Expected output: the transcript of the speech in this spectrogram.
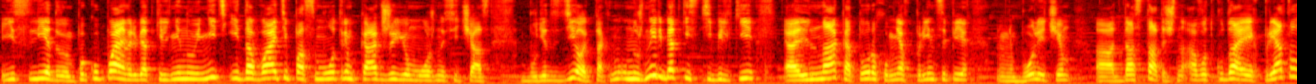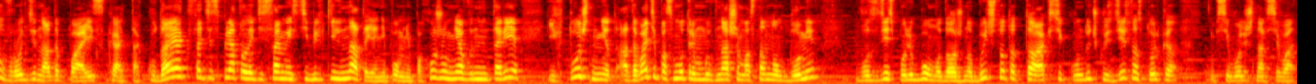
исследуем. Покупаем, ребятки, льняную нить, и давайте посмотрим, как же ее можно сейчас будет сделать. Так, ну, нужны, ребятки, стебельки э, льна, которых у меня, в принципе, более чем чем а, достаточно. А вот куда я их прятал, вроде надо поискать. Так, куда я, кстати, спрятал эти самые стебельки льната, я не помню. Похоже, у меня в инвентаре их точно нет. А давайте посмотрим мы в нашем основном доме. Вот здесь по-любому должно быть что-то. Так, секундочку, здесь настолько всего лишь навсего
